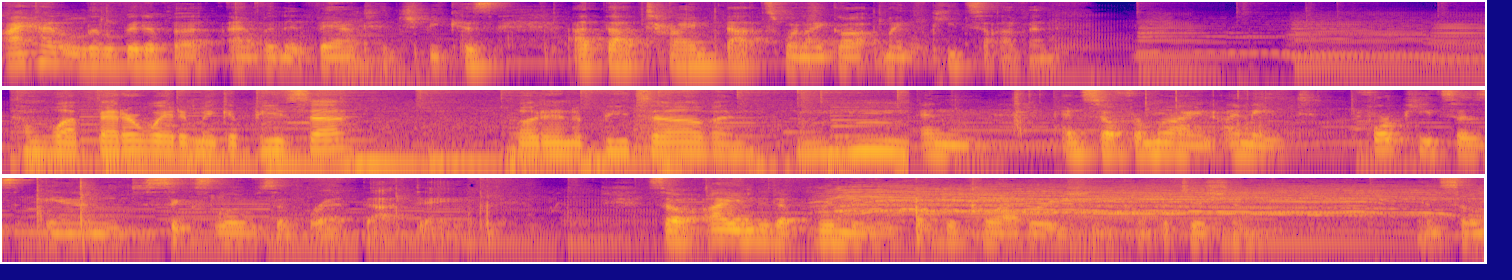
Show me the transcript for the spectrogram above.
I had a little bit of, a, of an advantage because at that time, that's when I got my pizza oven. And what better way to make a pizza but in a pizza oven? Mm -hmm. And, and so for mine, I made four pizzas and six loaves of bread that day. So I ended up winning the collaboration competition. And so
